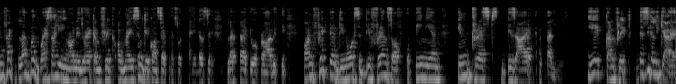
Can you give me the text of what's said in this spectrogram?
इनफैक्ट लगभग वैसा ही इन्होंने जो है कन्फ्लिक्ट ऑर्गेनाइजेशन के कॉन्सेप्ट में सोचा हेगल से। लगता है कि वो प्रभावित थी। Conflict denotes difference of opinion interest desire and values ये कॉन्फ्लिक्ट बेसिकली क्या है?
